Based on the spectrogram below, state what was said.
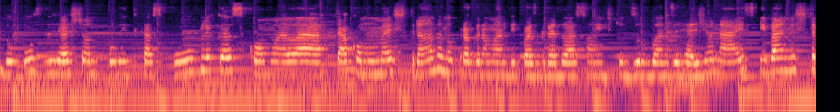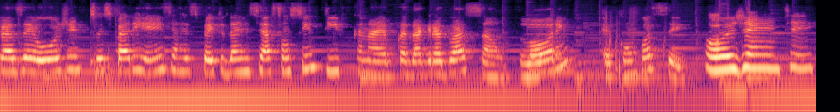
do curso de gestão de políticas públicas, como ela está como mestranda no programa de pós-graduação em estudos urbanos e regionais, e vai nos trazer hoje sua experiência a respeito da iniciação científica na época da graduação. Loren, é com você. Oi, gente!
